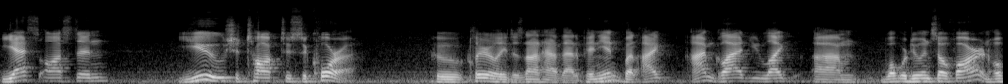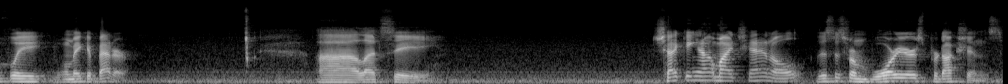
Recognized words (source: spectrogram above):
Yes, Austin, you should talk to Sakura, who clearly does not have that opinion, but I, I'm glad you like um, what we're doing so far, and hopefully we'll make it better. Uh, let's see. Checking out my channel, this is from Warriors Productions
